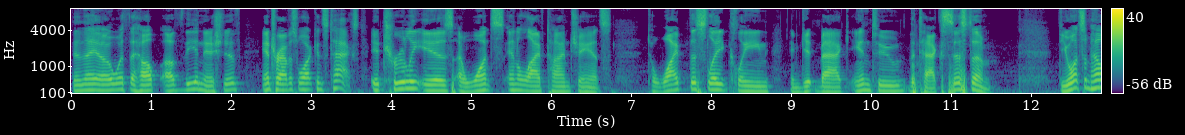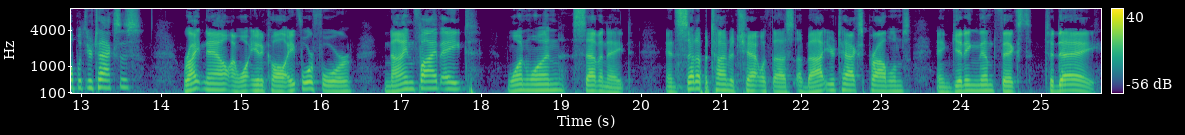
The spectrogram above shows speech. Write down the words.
than they owe with the help of the initiative and Travis Watkins Tax. It truly is a once in a lifetime chance to wipe the slate clean and get back into the tax system. Do you want some help with your taxes? Right now, I want you to call 844 958 1178 and set up a time to chat with us about your tax problems and getting them fixed today.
